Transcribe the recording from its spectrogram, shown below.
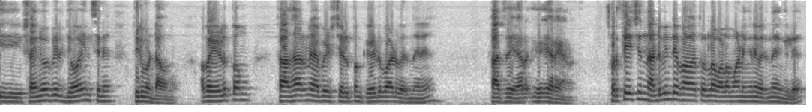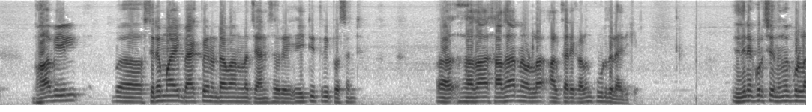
ഈ സൈനോബിയൽ ജോയിൻസിന് തിരിവുണ്ടാവുന്നു. അപ്പോൾ എളുപ്പം സാധാരണ അപേക്ഷിച്ച് എളുപ്പം കേടുപാട് വരുന്നതിന് സാധ്യത ഏറെ ഏറെയാണ്. പ്രത്യേകിച്ച് നടുവിന്റെ ഭാഗത്തുള്ള വളവാണ് ഇങ്ങനെ വരുന്നതെങ്കിൽ ഭാവിയിൽ സ്ഥിരമായി ബാക്ക് പെയിൻ ഉണ്ടാകാനുള്ള ചാൻസ് ഒരു എയ്റ്റി ത്രീ പെർസെന്റ് സാധാരണ ഉള്ള ആൾക്കാരെക്കാളും കൂടുതലായിരിക്കും. ഇതിനെക്കുറിച്ച് നിങ്ങൾക്കുള്ള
